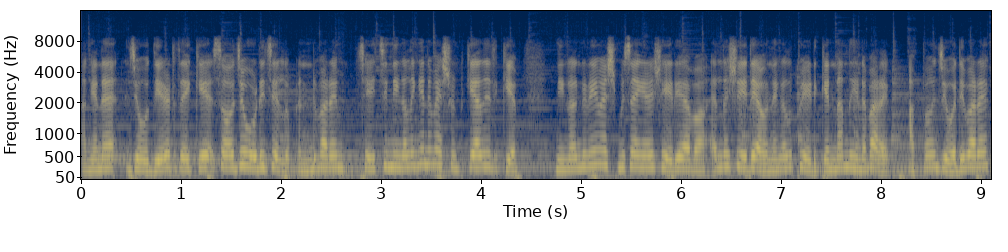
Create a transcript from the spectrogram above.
അങ്ങനെ ജ്യോതിയുടെ അടുത്തേക്ക് സോജ ഓടി ചെല്ലും. എന്നിട്ട് പറയും ചേച്ചി നിങ്ങളിങ്ങനെ വിഷമിക്കാതിരിക്കുക നിങ്ങളിങ്ങനെ വിഷമിച്ചാൽ എങ്ങനെ ശരിയാവാം? എല്ലാം ശരിയാവും. നിങ്ങൾ പേടിക്കേണ്ടെന്ന് ഇങ്ങനെ പറയും. അപ്പോൾ ജ്യോതി പറയും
